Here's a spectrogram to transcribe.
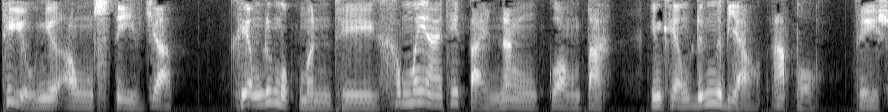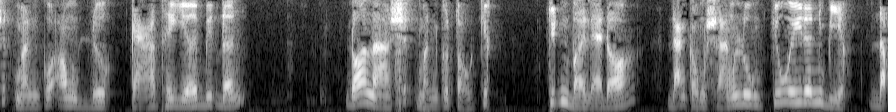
Thí dụ như ông Steve Jobs, khi ông đứng một mình thì không mấy ai thấy tài năng của ông ta nhưng khi ông đứng vào Apple, thì sức mạnh của ông được cả thế giới biết đến. Đó là sức mạnh của tổ chức. Chính bởi lẽ đó, Đảng Cộng sản luôn chú ý đến việc đập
